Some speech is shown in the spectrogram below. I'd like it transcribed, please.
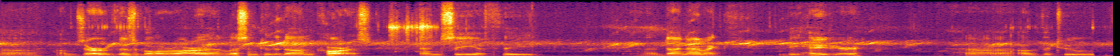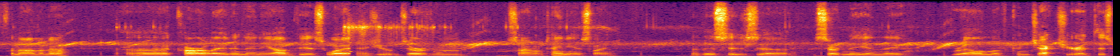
uh, observe visible aurora and listen to the dawn chorus and see if the uh, dynamic behavior uh, of the two phenomena uh, correlate in any obvious way as you observe them simultaneously. This is uh, certainly in the realm of conjecture at this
